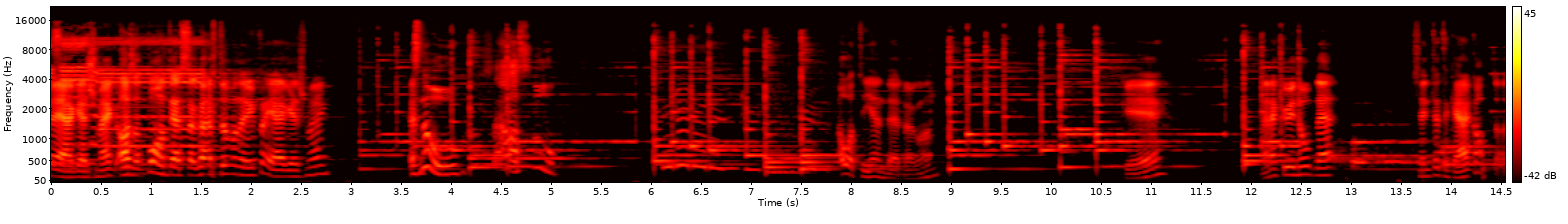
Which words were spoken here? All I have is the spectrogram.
Fejelges meg. Az a, pont ezt akartam mondani, hogy fejelges meg. Ez noob. Az noob. Ott egy Ender Dragon. Oké. Okay. Menekülj noob, ne. Szerintetek elkapta?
